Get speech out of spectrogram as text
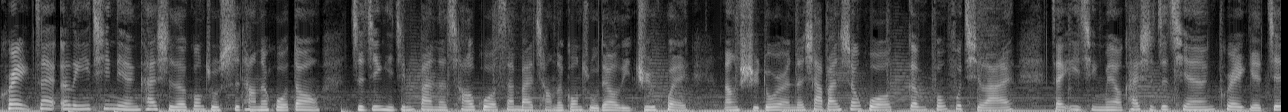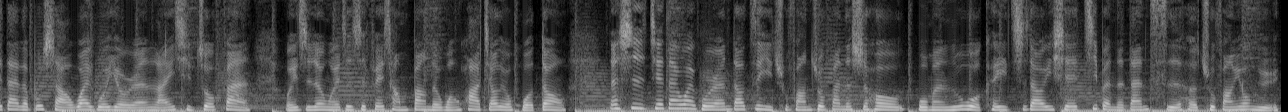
Craig 在二零一七年开始了共主食堂的活动，至今已经办了超过三百场的公主料理聚会，让许多人的下班生活更丰富起来。在疫情没有开始之前，Craig 也接待了不少外国友人来一起做饭。我一直认为这是非常棒的文化交流活动。但是接待外国人到自己厨房做饭的时候，我们如果可以知道一些基本的单词和厨房用语，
